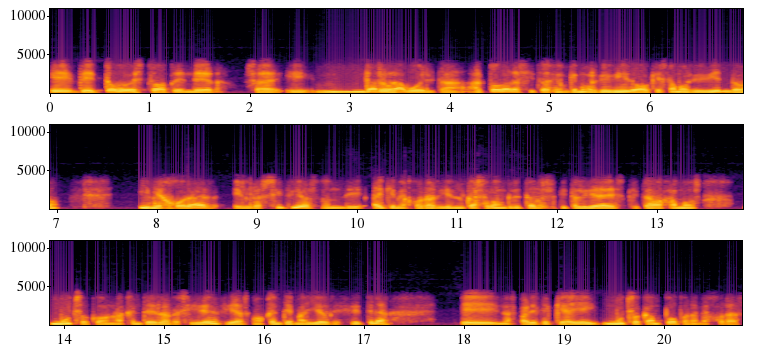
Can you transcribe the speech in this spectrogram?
de todo esto aprender, o sea, y darle una vuelta a toda la situación que hemos vivido o que estamos viviendo y mejorar en los sitios donde hay que mejorar. Y en el caso concreto de las hospitalidades, que trabajamos mucho con la gente de las residencias, con gente mayor, etcétera, eh, nos parece que hay mucho campo para mejorar.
